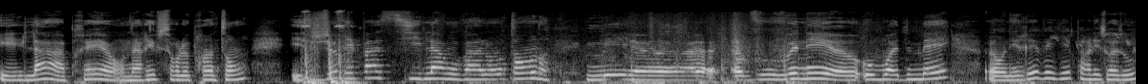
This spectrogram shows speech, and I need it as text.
Et là, après, on arrive sur le printemps. Et je ne sais pas si là, on va l'entendre, mais euh, vous venez euh, au mois de mai, euh, on est réveillé par les oiseaux.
